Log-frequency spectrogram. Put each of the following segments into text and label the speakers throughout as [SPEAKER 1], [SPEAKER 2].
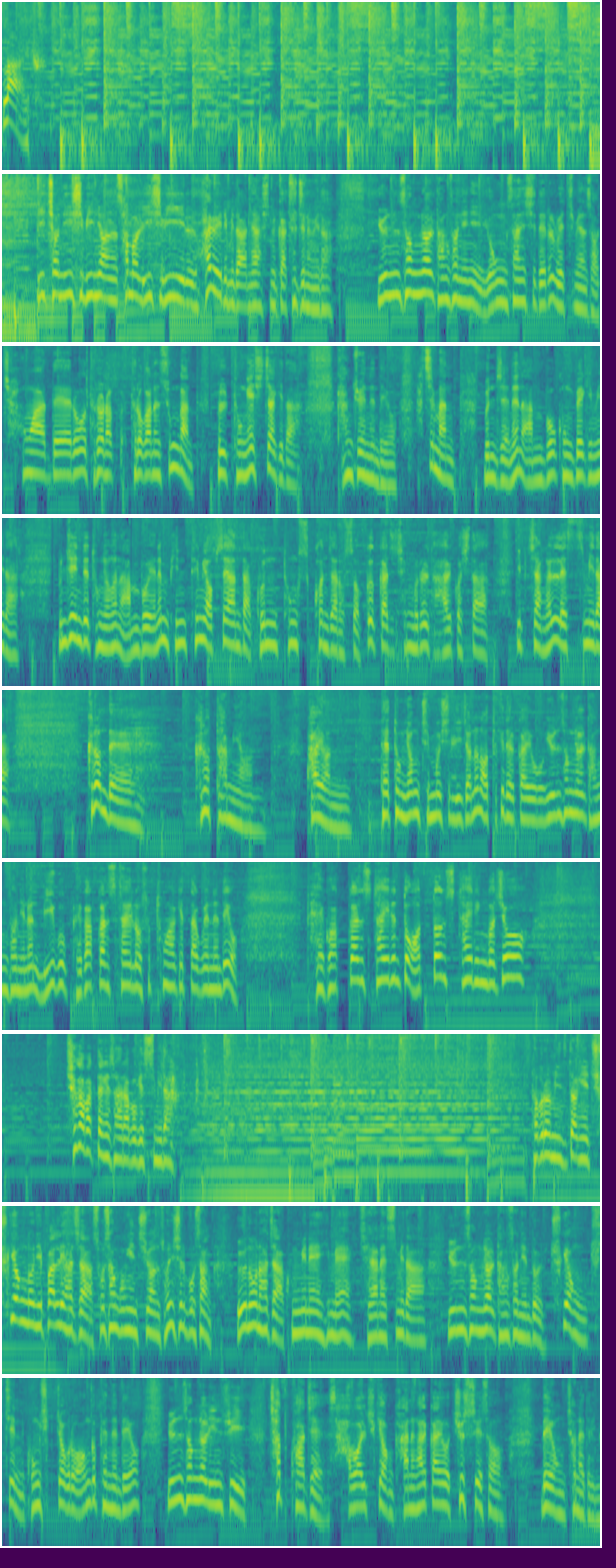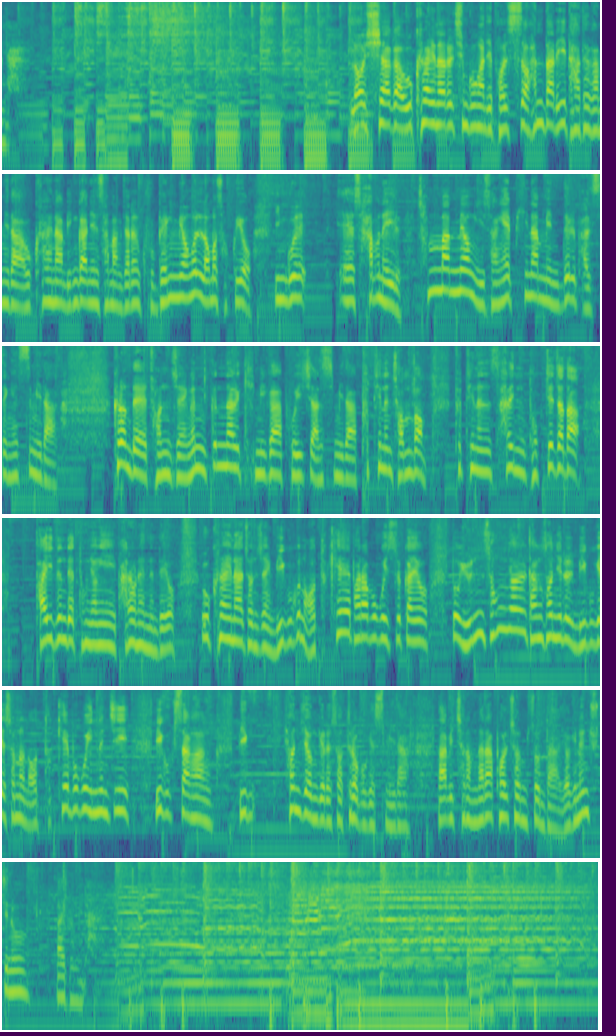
[SPEAKER 1] 라이브. 2022년 3월 22일 화요일입니다. 안녕하십니까. 주진우입니다. 윤석열 당선인이 용산 시대를 외치면서 청와대로 들어나, 들어가는 순간 불통의 시작이다. 강조했는데요. 하지만 문제는 안보 공백입니다. 문재인 대통령은 안보에는 빈틈이 없어야 한다. 군 통수권자로서 끝까지 책무를 다할 것이다. 입장을 냈습니다. 그런데 그렇다면 과연 대통령 집무실 이전은 어떻게 될까요? 윤석열 당선인은 미국 백악관 스타일로 소통하겠다고 했는데요. 백악관 스타일은 또 어떤 스타일인 거죠? 최가박당에서 알아보겠습니다. 더불어민주당이 추경론이 빨리 하자 소상공인 지원 손실보상 의논하자 국민의힘에 제안했습니다. 윤석열 당선인도 추경 추진 공식적으로 언급했는데요. 윤석열 인수위 첫 과제 4월 추경 가능할까요? 주스에서 내용 전해드립니다. 러시아가 우크라이나를 침공한 지 벌써 한 달이 다 돼갑니다. 우크라이나 민간인 사망자는 900명을 넘어섰고요. 인구의 의 4분의 1, 천만 명 이상의 피난민들 발생했습니다. 그런데 전쟁은 끝날 기미가 보이지 않습니다. 푸틴은 전범, 푸틴은 살인 독재자다. 바이든 대통령이 발언했는데요. 우크라이나 전쟁 미국은 어떻게 바라보고 있을까요? 또 윤석열 당선인을 미국에서는 어떻게 보고 있는지 미국 상황 미, 현지 연결해서 들어보겠습니다. 나비처럼 날아 벌처럼 쏜다. 여기는 주진우 라이브입니다.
